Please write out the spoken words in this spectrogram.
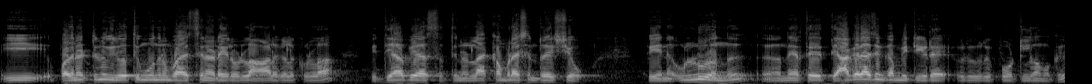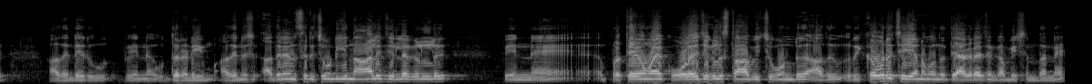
ഈ പതിനെട്ടിനും ഇരുപത്തി മൂന്നിനും വയസ്സിനിടയിലുള്ള ആളുകൾക്കുള്ള വിദ്യാഭ്യാസത്തിനുള്ള അക്കോമഡേഷൻ റേഷ്യോ പിന്നെ ഉള്ളൂ എന്ന് നേരത്തെ ത്യാഗരാജൻ കമ്മിറ്റിയുടെ ഒരു റിപ്പോർട്ടിൽ നമുക്ക് അതിന്റെ ഒരു പിന്നെ ഉദ്ധരണിയും അതിന് അതിനനുസരിച്ചുകൊണ്ട് ഈ നാല് ജില്ലകളിൽ പിന്നെ പ്രത്യേകമായ കോളേജുകൾ സ്ഥാപിച്ചുകൊണ്ട് അത് റിക്കവർ ചെയ്യണമെന്ന് ത്യാഗരാജൻ കമ്മീഷൻ തന്നെ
